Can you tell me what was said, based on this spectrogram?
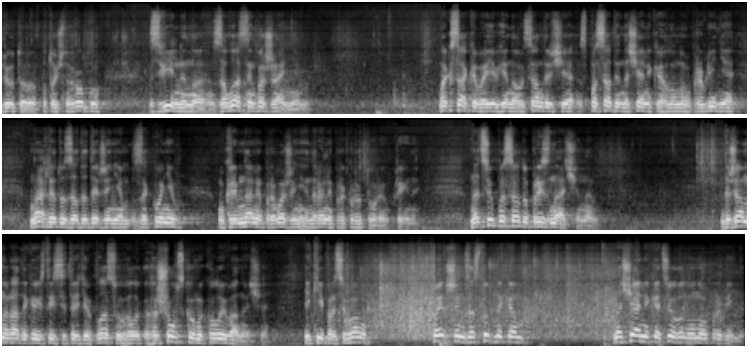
лютого поточного року звільнено за власним бажанням Максакова Євгена Олександровича з посади начальника головного управління нагляду за додержанням законів у кримінальному провадженні Генеральної прокуратури України. На цю посаду призначено державного радника юстиції 3 класу Гашовського Миколу Івановича, який працював першим заступником начальника цього головного управління.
